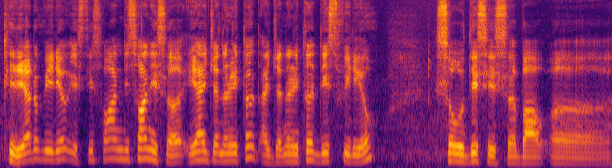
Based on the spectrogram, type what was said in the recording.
Okay, the other video is this one. This one is uh, AI generated. I generated this video. So this is about a uh,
